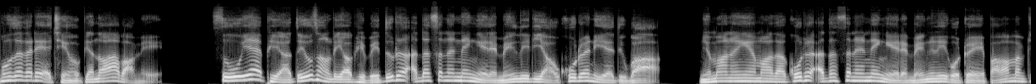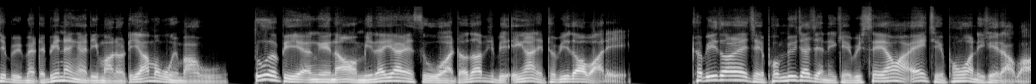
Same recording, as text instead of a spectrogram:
ဖုံးဆက်ခဲ့တဲ့အချိန်ကိုပြန်သွားရပါမယ်စူရဲ့အဖေကတရုတ်ဆောင်တစ်ယောက်ဖြစ်ပြီးသူတို့အသက်12နှစ်ငယ်တဲ့မိန်းကလေးတစ်ယောက်ကိုခိုးတွဲနေတဲ့သူပါမြန်မာနိုင်ငံမှာသာကိုယ့်အတွက်အသက်12နှစ်ငယ်တဲ့မိန်းကလေးကိုတွေ့ရင်ဘာမှမဖြစ်ပေမဲ့တပြည့်နိုင်ငံဒီမှာတော့တရားမဝင်ပါဘူးသူ့အဖေရဲ့အငယ်နောက်အောင်မြင်လိုက်ရတဲ့စူကဒေါသဖြစ်ပြီးအိမ်ကနေထွက်ပြေးသွားပါတယ် ထွက်ပြေးသွားတဲ့အချိန်ဖုံပြူကြကြနေခဲ့ပြီးဆယ်ယောင်းကအဲ့အချိန်ဖုံးကနေခဲ့တာပါ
